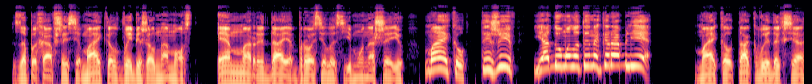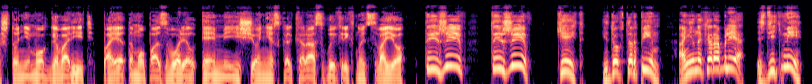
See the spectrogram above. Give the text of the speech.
— запыхавшийся Майкл выбежал на мост. Эмма, рыдая, бросилась ему на шею. «Майкл, ты жив? Я думала, ты на корабле!» Майкл так выдохся, что не мог говорить, поэтому позволил Эмме еще несколько раз выкрикнуть свое «Ты жив? Ты жив? Кейт и доктор Пим, они на корабле, с детьми!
